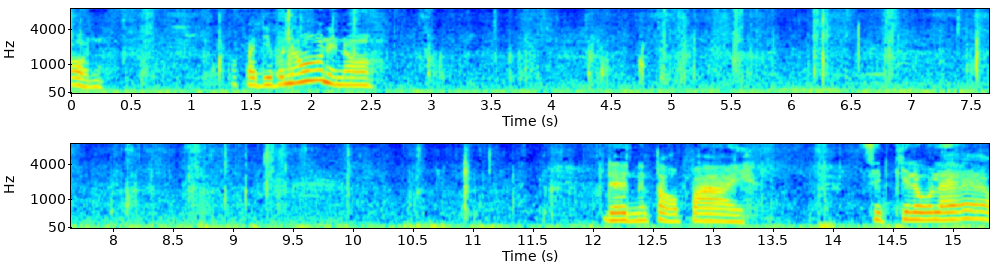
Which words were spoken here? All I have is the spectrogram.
อ่อนไปดีบ่เนอนี่เนาะเดินกันต่อไปสิบกิโลแล้ว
